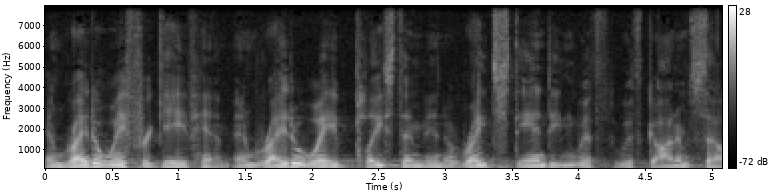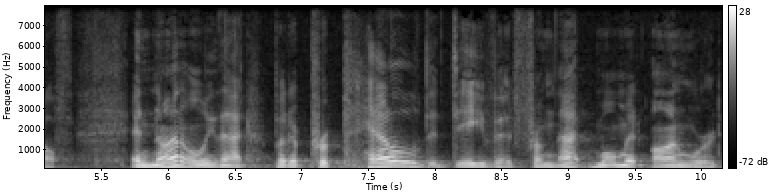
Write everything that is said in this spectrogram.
and right away forgave him and right away placed him in a right standing with, with God himself. And not only that, but it propelled David from that moment onward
